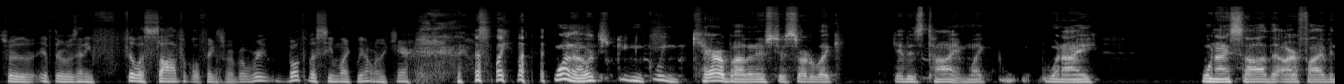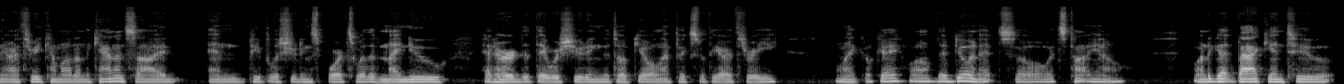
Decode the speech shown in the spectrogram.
sort of if there was any philosophical things. But we both of us seem like we don't really care. it's like not, Well, no, it's, we we can care about it. It's just sort of like it is time. Like when I when I saw the R5 and the R3 come out on the Canon side, and people are shooting sports with it, and I knew had heard that they were shooting the Tokyo Olympics with the R3. I'm like, okay, well, they're doing it, so it's time. You know, I want to get back into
